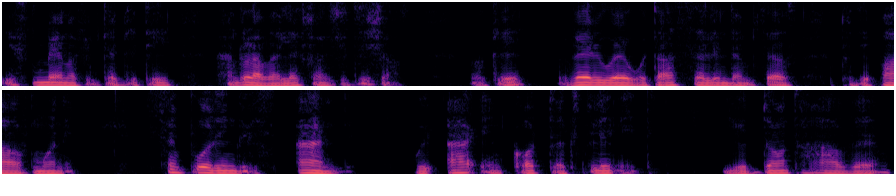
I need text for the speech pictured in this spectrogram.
if men of integrity handle our election institutions. Okay? Very well without selling themselves to the power of money. Simple English. And we are in court to explain it. You don't have, um,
